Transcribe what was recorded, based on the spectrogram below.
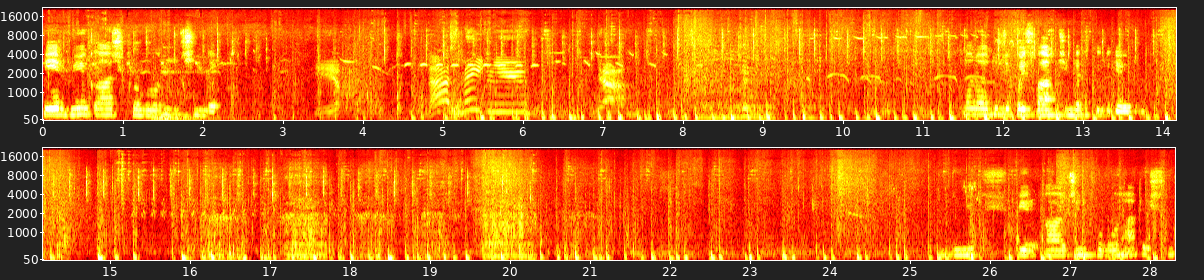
Bir büyük ağaç kabuğunun içinde. Lan öldürecek polis falan peşimde takıldı diye. Büyük bir ağacın kabuğu. Ne yapıyorsun?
